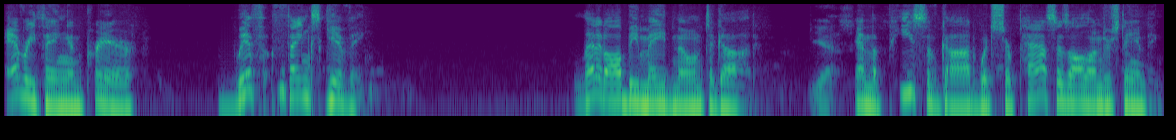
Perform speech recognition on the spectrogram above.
everything in prayer with thanksgiving. Let it all be made known to God. Yes. And the peace of God, which surpasses all understanding,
